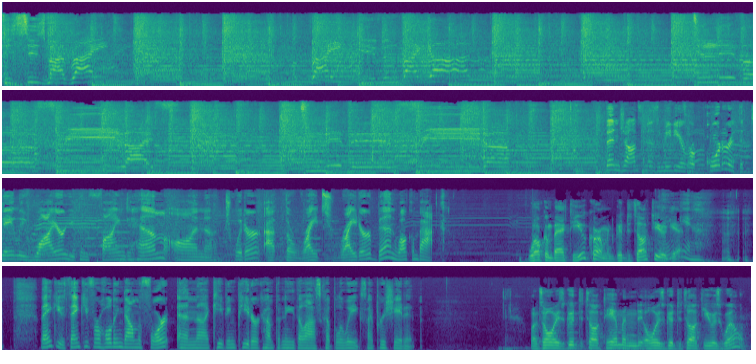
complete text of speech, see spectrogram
This is my right, right Ben Johnson is a media reporter at the Daily Wire. You can find him on Twitter at The Rights Writer. Ben, welcome back. Welcome back to you, Carmen. Good to talk to you again. you. Thank you. Thank you for holding down the fort and uh, keeping Peter company the last couple of weeks. I appreciate it. Well, it's always good to talk to him and always good to talk to you as well.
